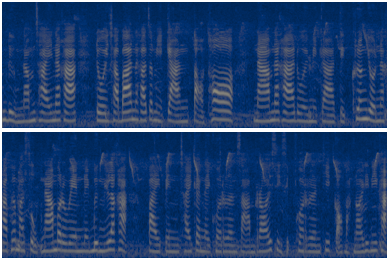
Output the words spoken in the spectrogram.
ำดื่มน้ำใช้นะคะ โดยชาวบ้านนะคะจะมีการต่อท่อ น้ำนะคะ โดยมีการติดเครื่องยนต์นะคะ เพื่อมาสูบน้ำบริเวณในบึงนี้แหละค่ะ ไปเป็นใช้กันในครัวเรือน 340 ครัวเรือนที่เกาะหมากน้อยที่นี่ค่ะ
